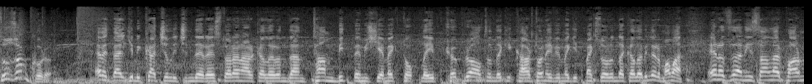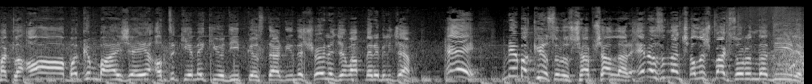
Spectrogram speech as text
Tuzum kuru. Evet belki birkaç yıl içinde restoran arkalarından tam bitmemiş yemek toplayıp köprü altındaki karton evime gitmek zorunda kalabilirim ama en azından insanlar parmakla ''Aa bakın Bay J'ye atık yemek yiyor'' deyip gösterdiğinde şöyle cevap verebileceğim. Hey ne bakıyorsunuz şapşallar en azından çalışmak zorunda değilim.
